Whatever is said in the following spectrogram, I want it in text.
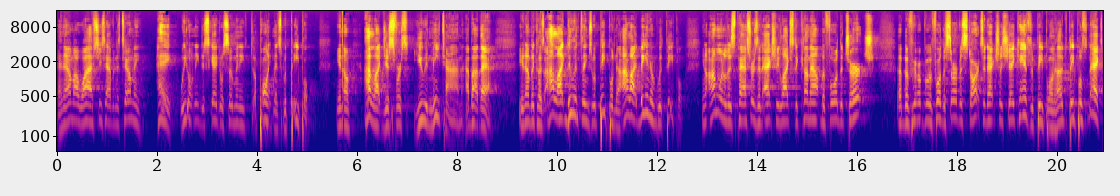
And now my wife, she's having to tell me, hey, we don't need to schedule so many appointments with people. You know, I like just for you and me time. How about that? You know, because I like doing things with people now. I like being with people. You know, I'm one of those pastors that actually likes to come out before the church uh, before, before the service starts and actually shake hands with people and hug people's necks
